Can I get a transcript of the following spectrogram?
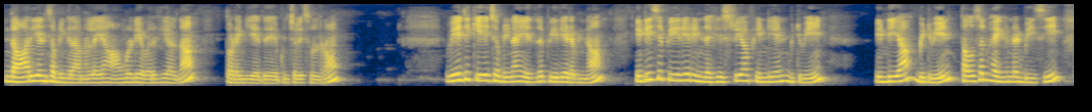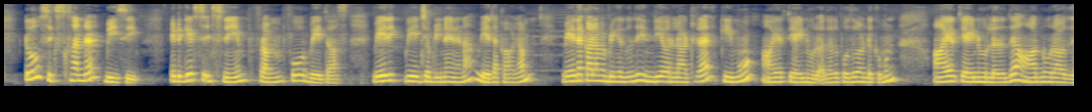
இந்த ஆரியன்ஸ் அப்படிங்கிறாங்க இல்லையா? அவங்களுடைய வருகையால் தான் தொடங்கியது அப்படின்னு சொல்லி சொல்கிறோம் வேதிக் ஏஜ் அப்படின்னா எதில் பீரியட் அப்படின்னா it is a period in the history of Indian between India between thousand five hundred BC to six hundred BC it gets its name from four Vedas Vedic age அப்படின்னா என்னென்னா வேத காலம் வேதகாலம் அப்படிங்கிறது வந்து இந்திய வரலாற்றில் கிமு ஆயிரத்தி ஐநூறு அதாவது பொது ஆண்டுக்கு முன் ஆயிரத்தி ஐநூறுலேருந்து ஆறுநூறாவது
